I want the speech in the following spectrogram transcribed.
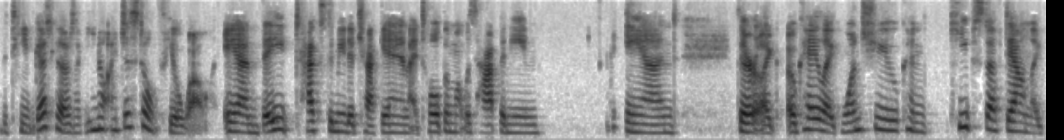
the team get together, I was like, you know, I just don't feel well, and they texted me to check in. I told them what was happening, and they're like, okay, like once you can keep stuff down, like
